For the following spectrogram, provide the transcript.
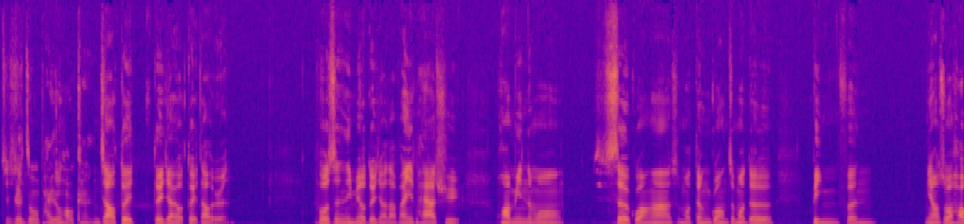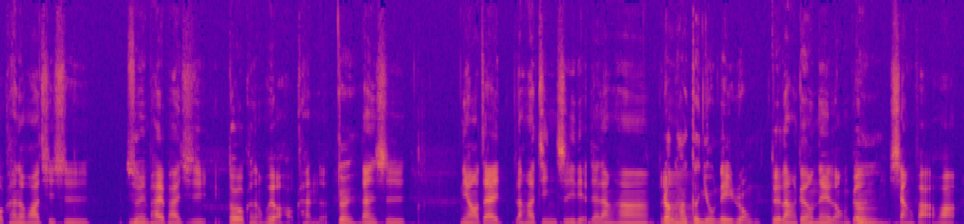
就是人怎么拍都好看。你知道对对焦有对到人，或者甚至你没有对焦到，反正你拍下去，画面那么色光啊，什么灯光这么的缤纷，你要说好看的话，其实随便拍一拍，其实都有可能会有好看的。对，但是。你要再让它精致一点，再让它让它更有内容，对，让它更有内容跟想法的话，嗯、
